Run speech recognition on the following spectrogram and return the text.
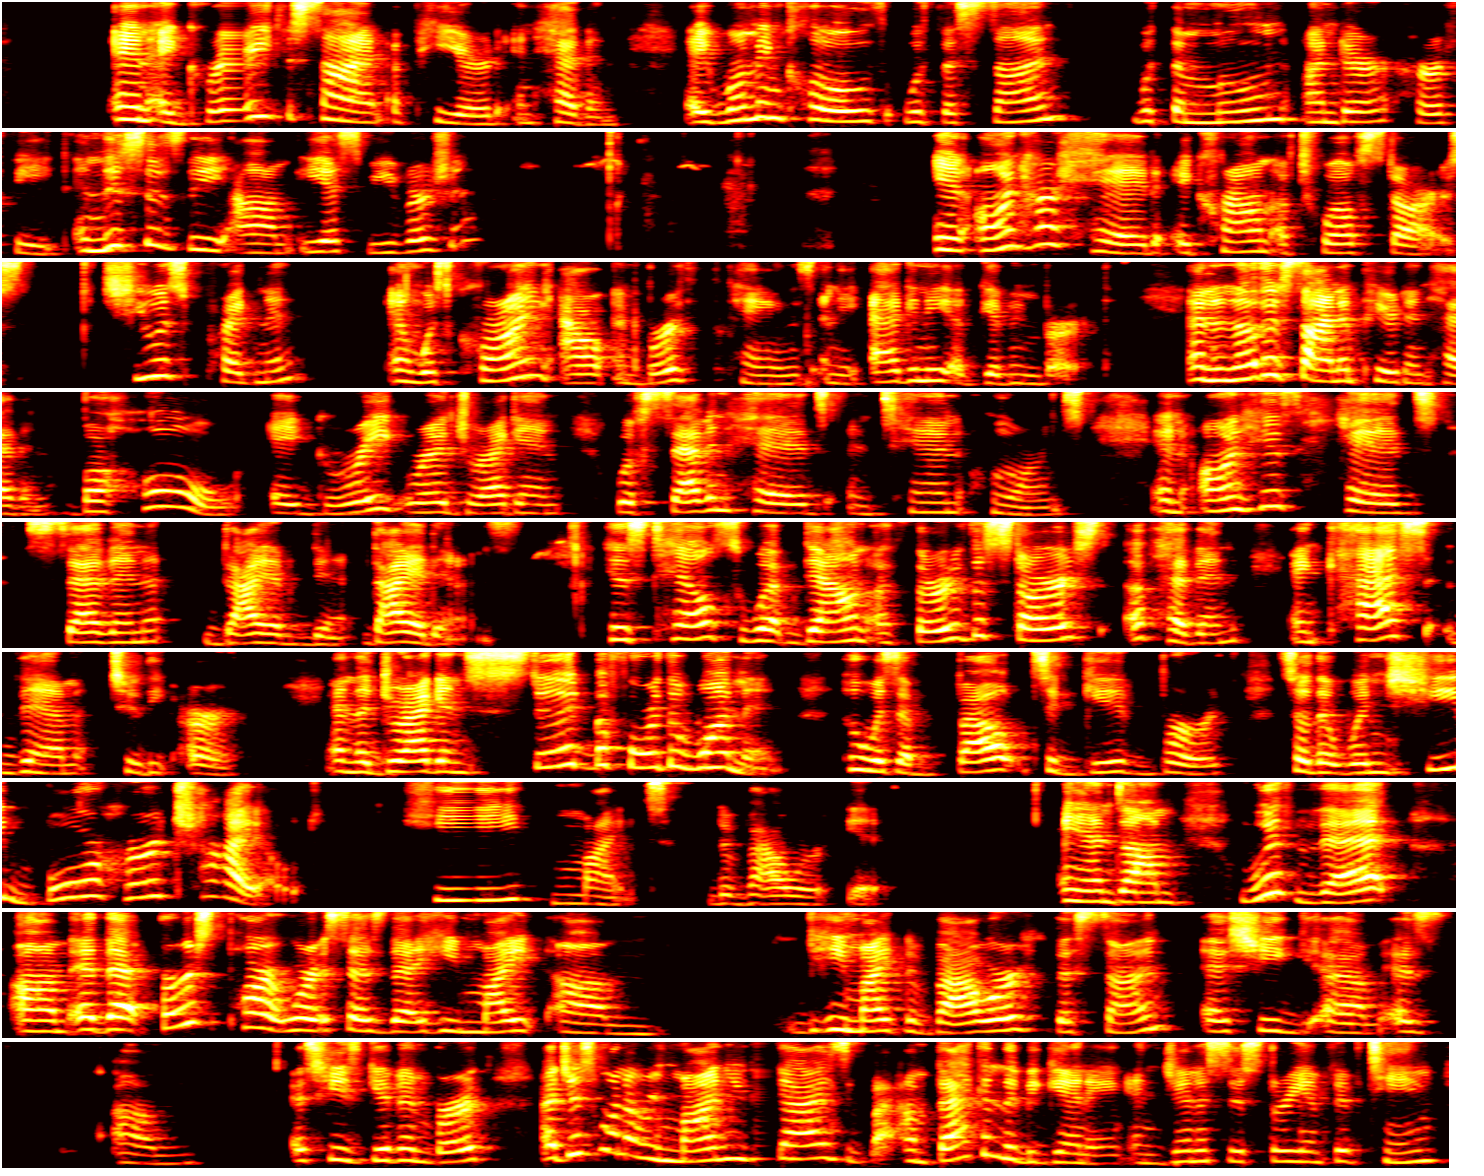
And a great sign appeared in heaven, a woman clothed with the sun with the moon under her feet. And this is the um, ESV version. And on her head, a crown of 12 stars. She was pregnant and was crying out in birth pains and the agony of giving birth. And another sign appeared in heaven Behold, a great red dragon with seven heads and ten horns, and on his heads seven diadems. His tail swept down a third of the stars of heaven and cast them to the earth. And the dragon stood before the woman who was about to give birth, so that when she bore her child, he might devour it. And um, with that, um, at that first part where it says that he might um, he might devour the son as she um, as um, as she's given birth. I just want to remind you guys, I'm back in the beginning in Genesis 3 and 15.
